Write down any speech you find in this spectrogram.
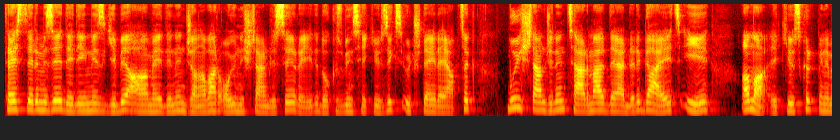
Testlerimizi dediğimiz gibi AMD'nin canavar oyun işlemcisi Radeon 9800X 3D ile yaptık. Bu işlemcinin termal değerleri gayet iyi ama 240 mm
